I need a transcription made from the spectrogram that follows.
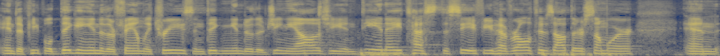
into people digging into their family trees and digging into their genealogy and DNA tests to see if you have relatives out there somewhere. And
